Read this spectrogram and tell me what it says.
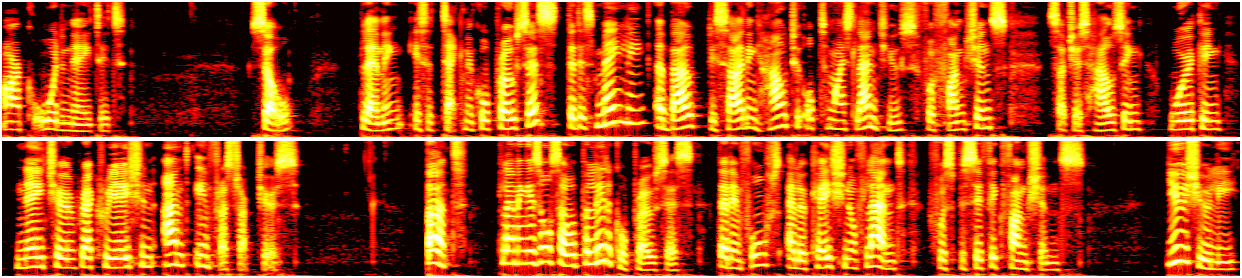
are coordinated. So, planning is a technical process that is mainly about deciding how to optimize land use for functions such as housing, working, nature, recreation and infrastructures. But planning is also a political process that involves allocation of land for specific functions. Usually,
